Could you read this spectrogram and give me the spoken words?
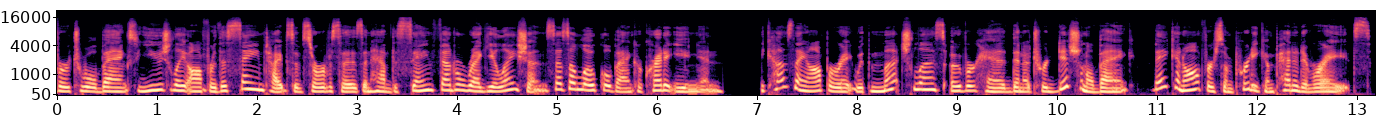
Virtual banks usually offer the same types of services and have the same federal regulations as a local bank or credit union. Because they operate with much less overhead than a traditional bank, they can offer some pretty competitive rates.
